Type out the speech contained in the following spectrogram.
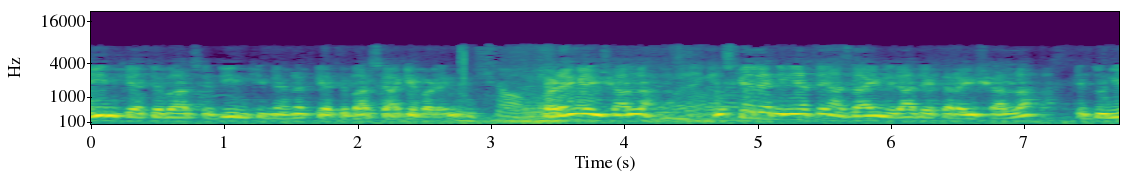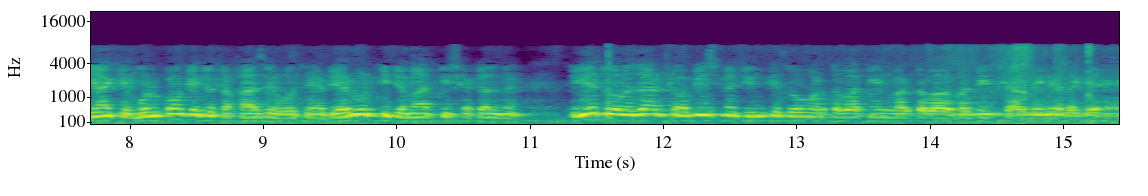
دین کے اعتبار سے دین کی محنت کے اعتبار سے آگے بڑھیں گے۔ بڑھیں گے انشاءاللہ۔ اس کے لیے نیتیں عزائم ارادے کریں انشاءاللہ کہ دنیا کے ملکوں کے جو تقاضے ہوتے ہیں بیرون کی جماعت کی شکل میں یہ دو ہزار چوبیس میں جن کے دو مرتبہ تین مرتبہ مزید چار مہینے لگے ہیں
